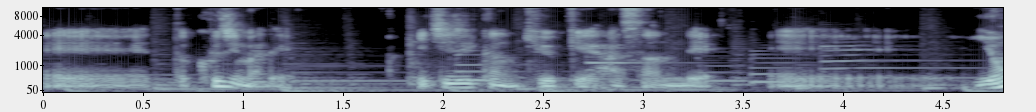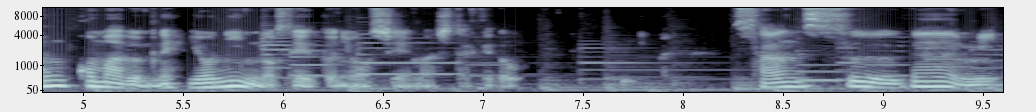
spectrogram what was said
えー、っと、9時まで1時間休憩挟んで、え、4コマ分ね、4人の生徒に教えましたけど、算数が3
